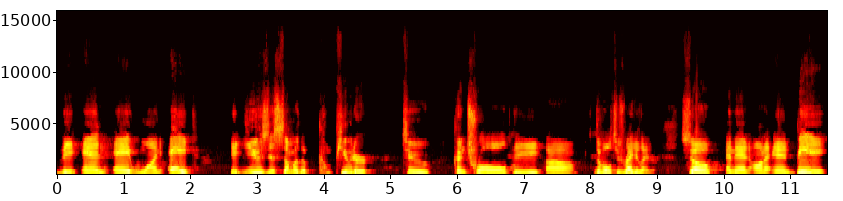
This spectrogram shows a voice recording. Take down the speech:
the NA18, it uses some of the computer to control the, um, the voltage regulator. So, and then on an NB,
